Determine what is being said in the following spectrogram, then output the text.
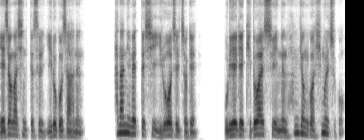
예정하신 뜻을 이루고자 하는 하나님의 뜻이 이루어질 적에 우리에게 기도할 수 있는 환경과 힘을 주고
